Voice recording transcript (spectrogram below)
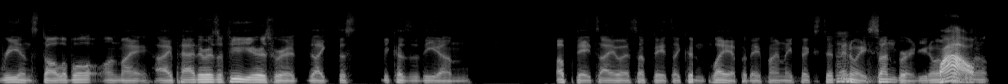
reinstallable on my iPad? There was a few years where it like this because of the um updates, iOS updates, I couldn't play it, but they finally fixed it. Hmm. Anyway, Sunburn, you know Wow.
